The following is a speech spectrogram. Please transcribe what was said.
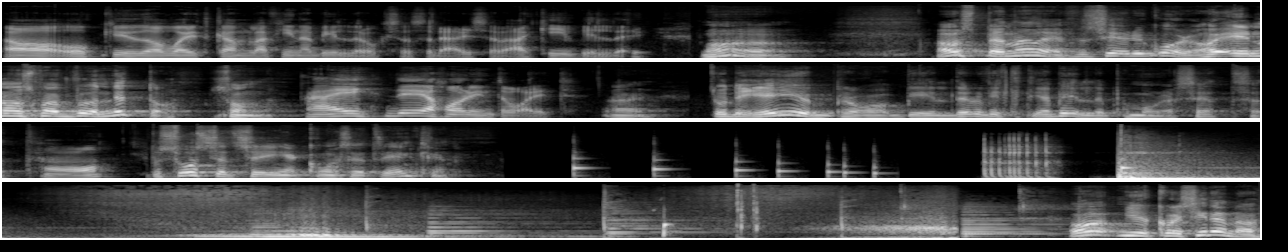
Ja, och det har varit gamla fina bilder också, sådär, så arkivbilder. Ja, ja. spännande. Får se hur det går. Är det någon som har vunnit då? Sån? Nej, det har det inte varit. Nej. Och det är ju bra bilder och viktiga bilder på många sätt. Så ja. På så sätt så är det inga konstigheter egentligen. Ja, mjukvarusidan då?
